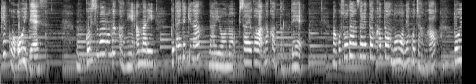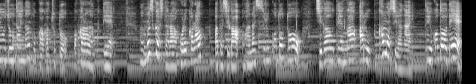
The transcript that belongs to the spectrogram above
結構多いです。ご質問の中にあんまり具体的な内容の記載がなかったので、まあ、ご相談された方の猫ちゃんがどういう状態なのかがちょっとわからなくてまあ、もしかしたらこれから私がお話しすることと違う点があるかもしれないということで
